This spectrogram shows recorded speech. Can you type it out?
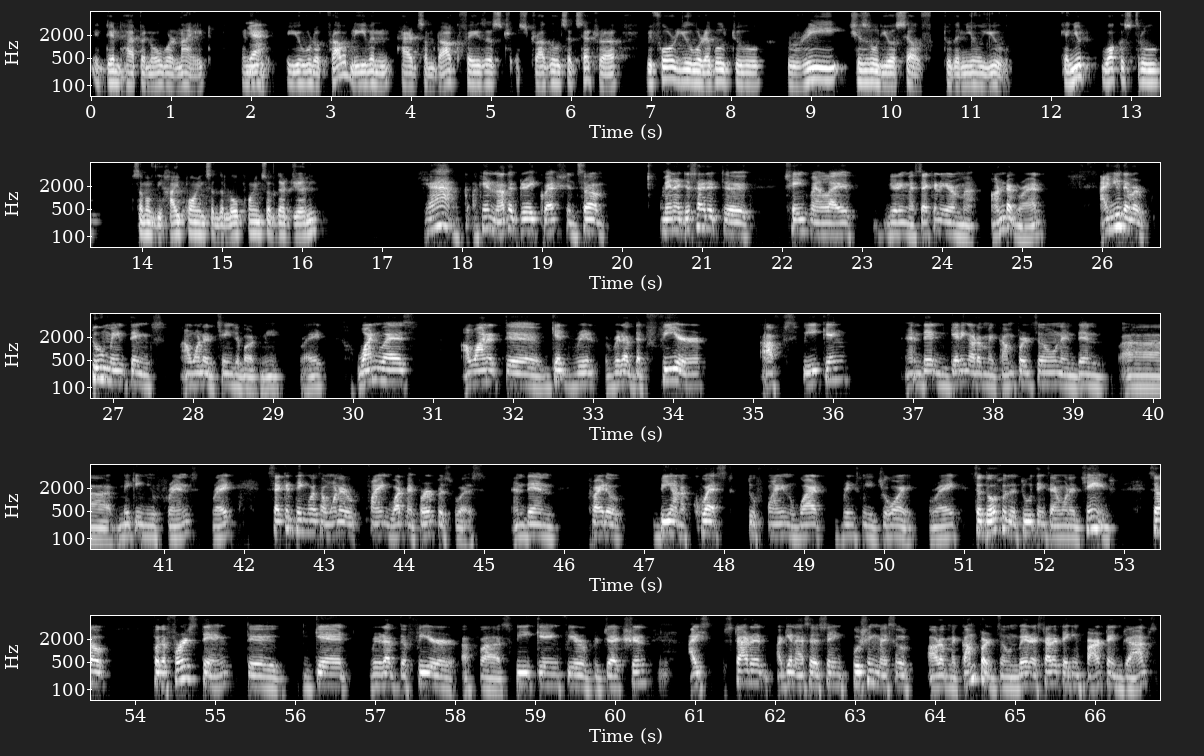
It didn't happen overnight. And yeah. you, you would have probably even had some dark phases, struggles, etc., before you were able to re chisel yourself to the new you. Can you walk us through some of the high points and the low points of that journey? Yeah, again, another great question. So, when I decided to change my life during my second year of my undergrad, I knew there were two main things I wanted to change about me, right? One was I wanted to get rid, rid of that fear of speaking and then getting out of my comfort zone and then uh, making new friends, right? Second thing was I wanted to find what my purpose was and then try to be on a quest to find what brings me joy, right? So those were the two things I wanted to change. So for the first thing, to get rid of the fear of uh, speaking, fear of rejection, I started, again, as I was saying, pushing myself out of my comfort zone where I started taking part time jobs.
